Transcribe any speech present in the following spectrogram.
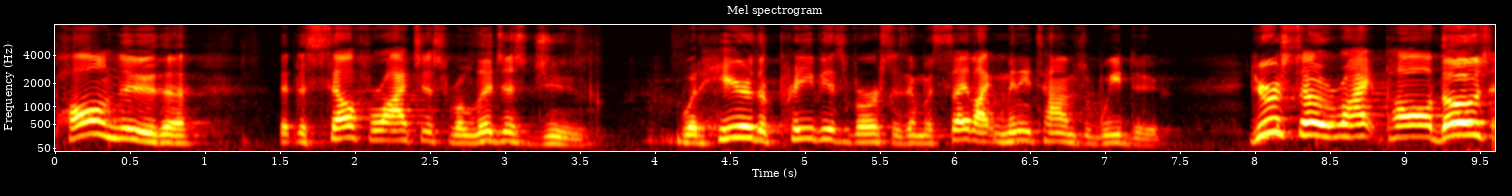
Paul knew the, that the self righteous religious Jew would hear the previous verses and would say, like many times we do, you're so right, Paul. Those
